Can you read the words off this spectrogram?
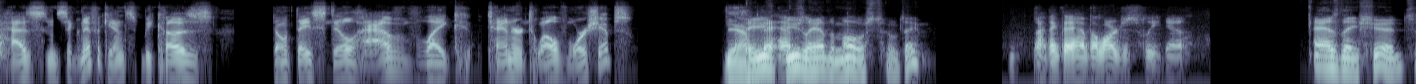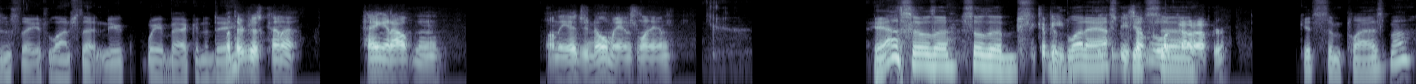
has some significance because don't they still have like 10 or 12 warships? Yeah. They They have- usually have the most, don't they? I think they have the largest fleet, yeah. As they should, since they launched that nuke way back in the day. But they're just kind of hanging out in, on the edge of no man's land. Yeah, so the so the, It could the be blood it asp could be gets, something to look uh, out after. gets some plasma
